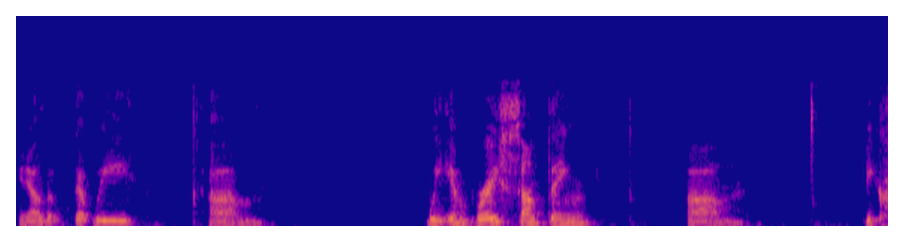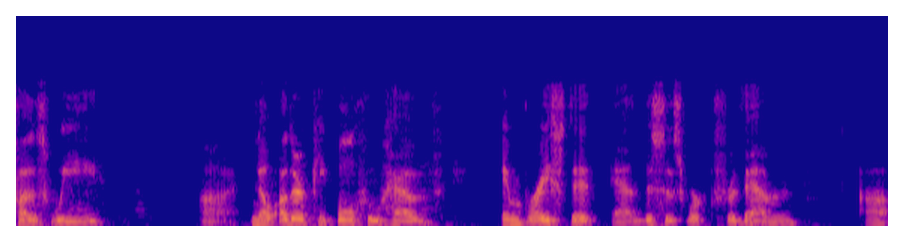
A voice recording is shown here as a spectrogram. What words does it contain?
you know, that, that we um, we embrace something um, because we uh, know other people who have embraced it and this has worked for them. Um,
